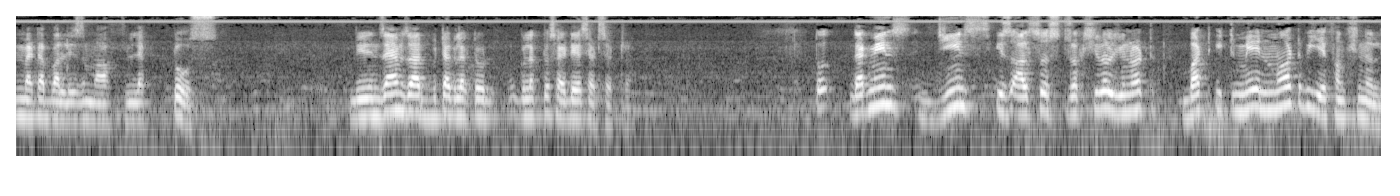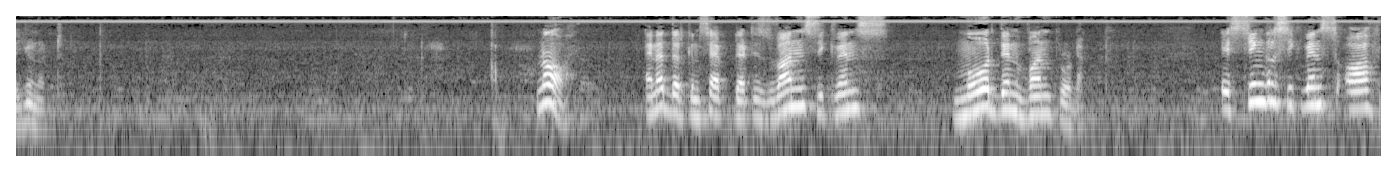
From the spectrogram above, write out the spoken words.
metabolism of lactose the enzymes are beta galactosidase etc so that means genes is also a structural unit but it may not be a functional unit Now, another concept that is one sequence more than one product. a single sequence of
